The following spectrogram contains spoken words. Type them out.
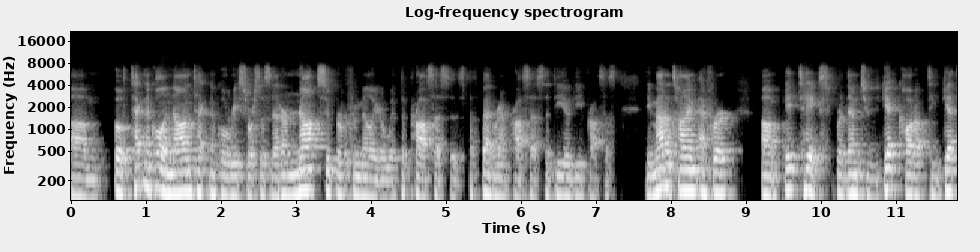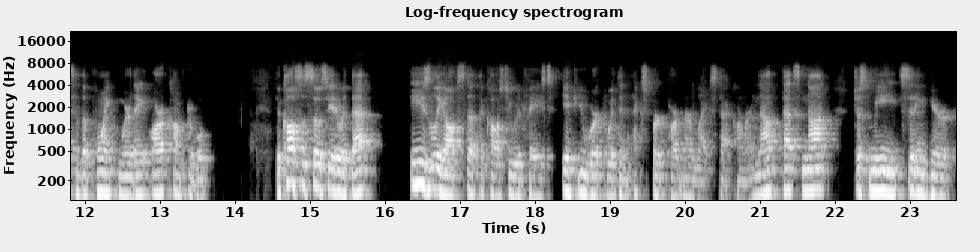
um, both technical and non-technical resources that are not super familiar with the processes, the FedRAMP process, the DoD process, the amount of time, effort um, it takes for them to get caught up, to get to the point where they are comfortable. The costs associated with that easily offset the cost you would face if you worked with an expert partner like StackArmor. And now that's not just me sitting here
